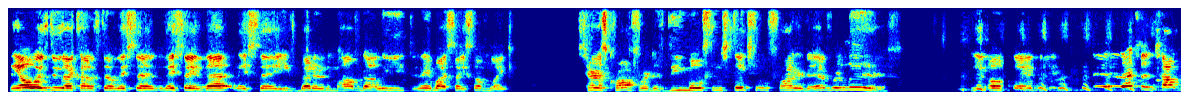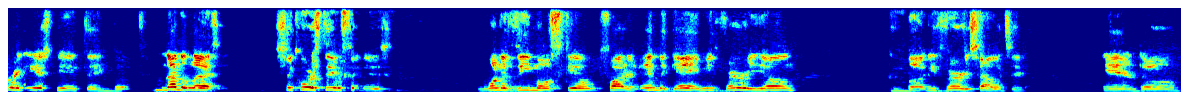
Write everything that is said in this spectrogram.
they always do that kind of stuff. They said they say that they say he's better than Muhammad Ali. Then they might say something like Terrence Crawford is the most instinctual fighter to ever live. You know what I'm saying? That's a top rank ESPN thing, but nonetheless, Shakur Stevenson is one of the most skilled fighters in the game. He's very young, but he's very talented. And um,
